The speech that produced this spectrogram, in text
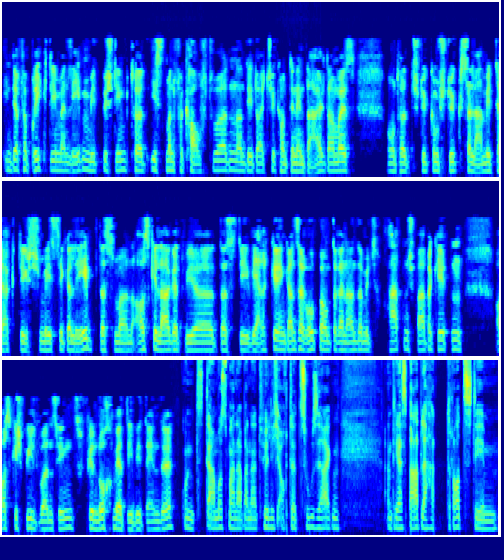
In der Fabrik, die mein Leben mitbestimmt hat, ist man verkauft worden an die Deutsche Continental damals und hat Stück um Stück salamitaktisch mäßig erlebt, dass man ausgelagert wird, dass die Werke in ganz Europa untereinander mit harten Sparpaketen ausgespielt worden sind für noch mehr Dividende. Und da muss man aber natürlich auch dazu sagen, Andreas Babler hat trotzdem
